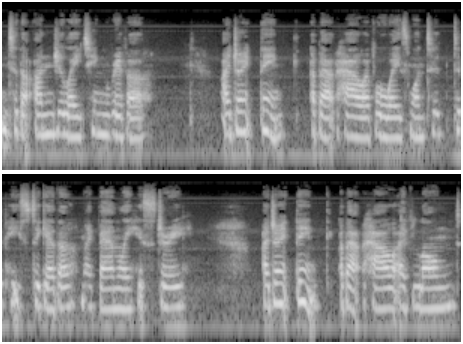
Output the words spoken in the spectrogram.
into the undulating river. I don't think about how I've always wanted to piece together my family history. I don't think about how I've longed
